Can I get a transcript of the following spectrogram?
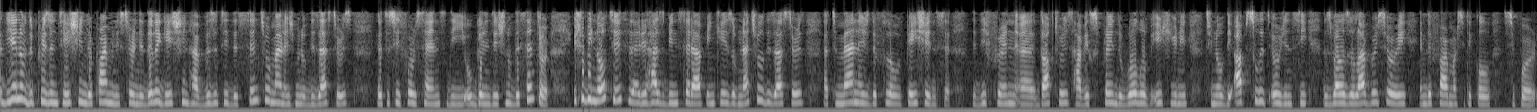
At the end of the presentation, the Prime Minister and the delegation have visited the Center Management of Disasters to see firsthand the organization of the center. It should be noted that it has been set up in case of natural disasters uh, to manage the flow of patients. The different uh, doctors have explained the role of each unit to know the absolute urgency as well as the laboratory and the pharmaceutical support.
